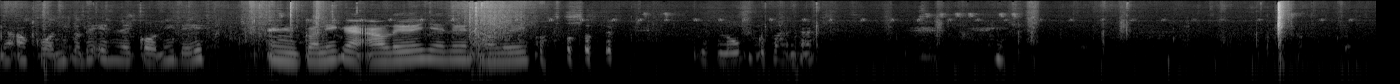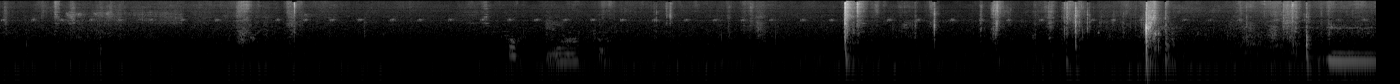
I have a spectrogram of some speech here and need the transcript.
แล้วเอาก่อนนี้ก็ได้เอ็นในก่อนนี้เด้อืมก่อนนี้ก็เอาเลยยายเลื่อนเอาเลยจะล้มกูป่านนะโอ้ยอดตัว อืม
